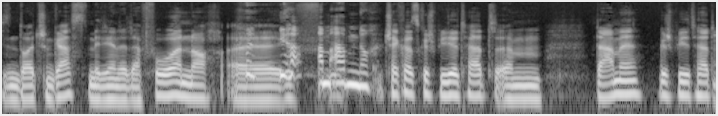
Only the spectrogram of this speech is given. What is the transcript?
diesen deutschen Gast, mit dem er davor noch äh, Ja, am Abend noch. Checkers gespielt hat, ähm, Dame gespielt hat.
